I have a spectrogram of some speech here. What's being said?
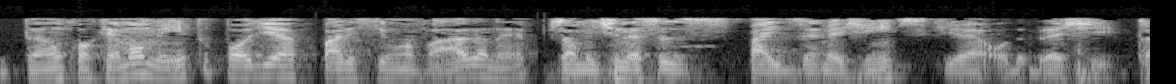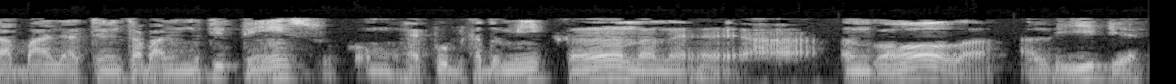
Então, qualquer momento pode aparecer uma vaga, né? Principalmente nesses países emergentes que a Odebrecht trabalha, tem um trabalho muito intenso, como República Dominicana, né? A Angola, a Líbia.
